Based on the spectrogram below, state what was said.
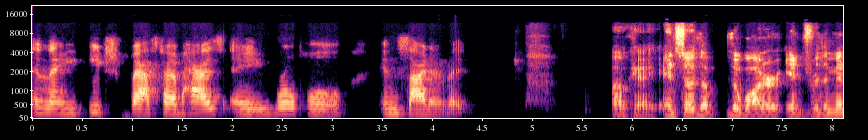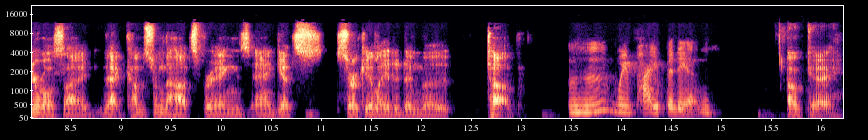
and they each bathtub has a whirlpool inside of it okay? And so the the water in for the mineral side that comes from the hot springs and gets circulated in the tub. hmm we pipe it in Okay.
